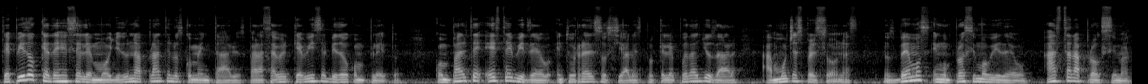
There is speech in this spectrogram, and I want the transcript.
te pido que dejes el emoji de una planta en los comentarios para saber que viste el video completo. Comparte este video en tus redes sociales porque le puede ayudar a muchas personas. Nos vemos en un próximo video. Hasta la próxima.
